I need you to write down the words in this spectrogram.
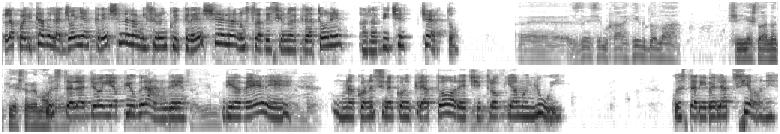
La qualità della gioia cresce nella misura in cui cresce la nostra adesione al creatore? Rav dice, certo. Questa è la gioia più grande di avere una connessione con il creatore, ci troviamo in lui. Questa rivelazione.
